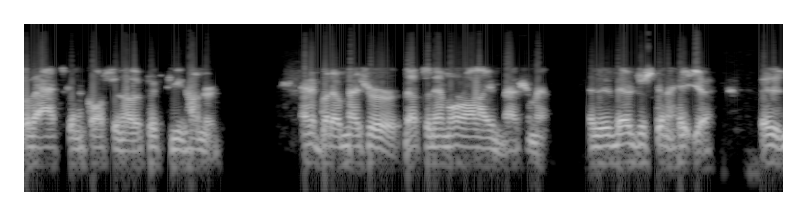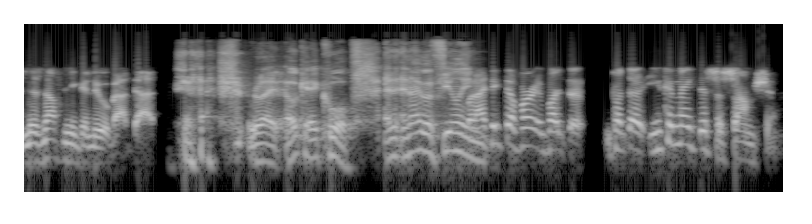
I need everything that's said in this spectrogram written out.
for that. It's going to cost another fifteen hundred. And but a measure that's an MRI measurement, and they're- just going to hit you. There's nothing you can do about that. right. Okay. Cool. And and I have a feeling. But I think the very, but the, but the, you can make this assumption.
